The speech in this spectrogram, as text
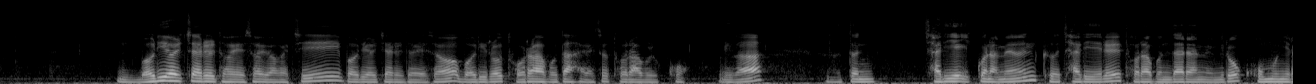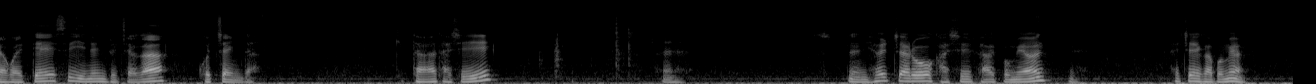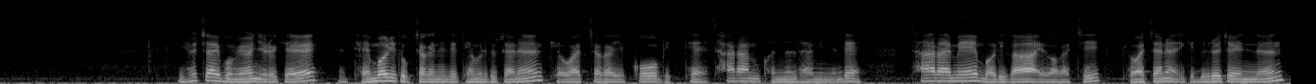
음, 머리 열자를 더해서 이와 같이 머리 열자를 더해서 머리로 돌아보다 해서 돌아볼고 우리가 어떤 자리에 있고 나면 그 자리를 돌아본다라는 의미로 고문이라고 할 때 쓰이는 글자가 고자입니다. 기타 다시 예. 혈자로 가시 보면 혈자에 가보면 이 혈자에 보면 이렇게 대머리 독자가 있는데 대머리 독자는 벼와자가 있고 밑에 사람 걷는 사람이 있는데 사람의 머리가 이와 같이 벼와자는 이렇게 늘어져 있는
